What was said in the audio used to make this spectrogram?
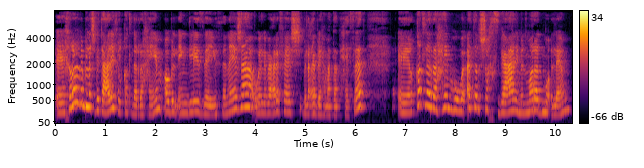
آه خلونا نبلش بتعريف القتل الرحيم أو بالإنجليزي يوثنيجا واللي بيعرفش بالعبري همتات حسد. آه القتل الرحيم هو قتل شخص بيعاني من مرض مؤلم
